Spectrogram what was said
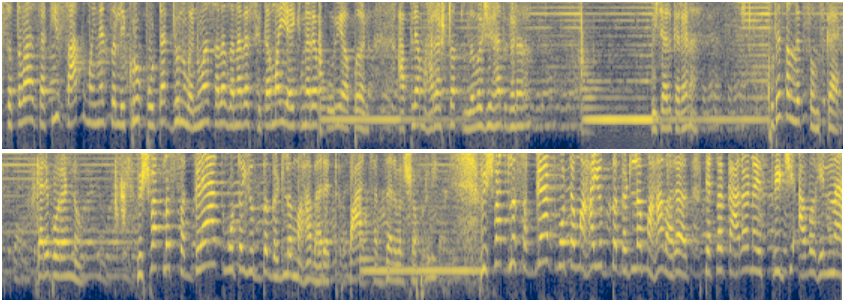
सत्वासाठी सात महिन्याचं लेकरू पोटात घेऊन वनवासाला जाणाऱ्या सीतामाई ऐकणाऱ्या पोरी आपण आपल्या महाराष्ट्रात लवजिहाद घड. विचार करा ना. कुठे चाललेत संस्कार? का रे पोरांनो? विश्वातलं सगळ्यात मोठं युद्ध घडलं महाभारत पाच हजार वर्षापूर्वी. विश्वातलं सगळ्यात मोठं महायुद्ध घडलं महाभारत. त्याचं कारण आहे स्त्रीची अवहेलना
